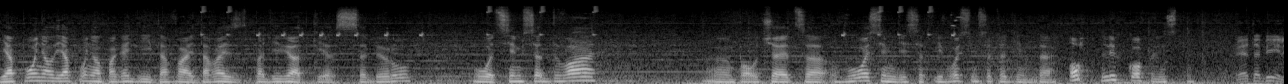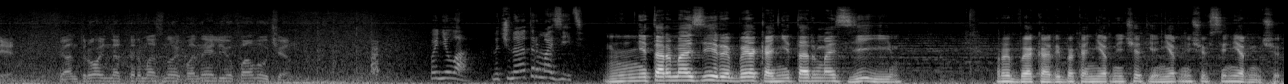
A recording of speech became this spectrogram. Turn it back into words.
Я понял, я понял, погоди, давай, давай по девятке я соберу. Вот, 72. Э, получается 80 и 81, да. О, легко, в принципе. Это Билли. Контроль над тормозной панелью получен. Поняла. Начинаю тормозить. Не тормози, Ребекка, не тормози. Ребекка, Ребекка нервничает, я нервничаю, все нервничают.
